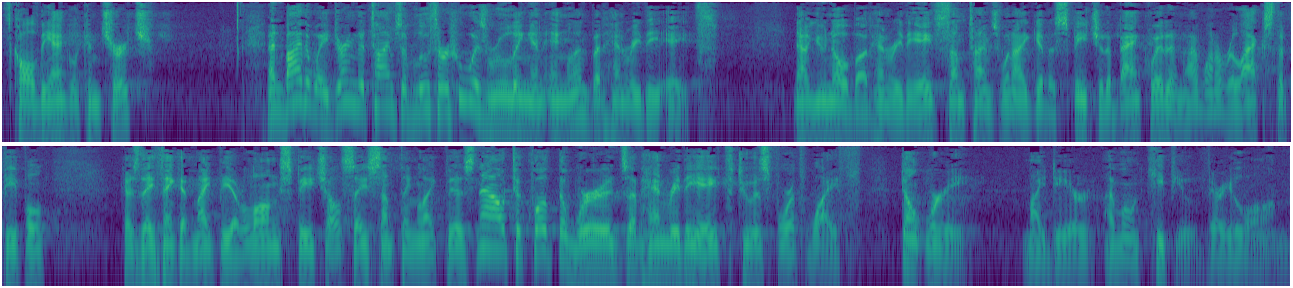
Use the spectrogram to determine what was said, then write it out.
It's called the Anglican Church. And by the way, during the times of Luther, who was ruling in England but Henry VIII? Now you know about Henry VIII. Sometimes when I give a speech at a banquet and I want to relax the people, because they think it might be a long speech, I'll say something like this. Now, to quote the words of Henry VIII to his fourth wife, don't worry, my dear, I won't keep you very long.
